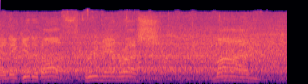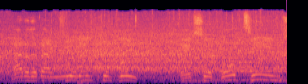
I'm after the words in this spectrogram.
and they get it off. Three-man rush. Mond out of the backfield, incomplete. And so both teams.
